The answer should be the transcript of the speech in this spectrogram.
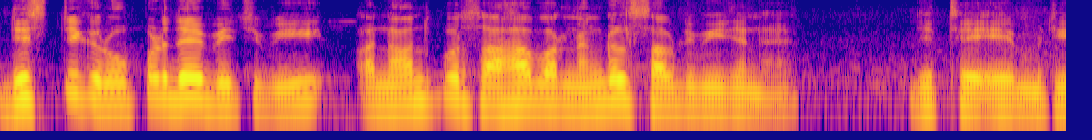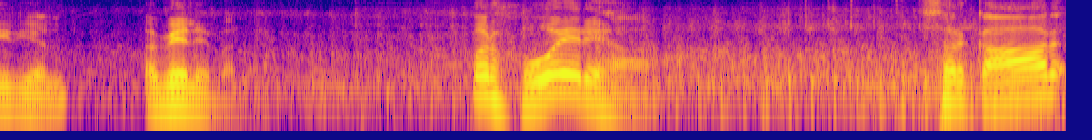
ਡਿਸਟ੍ਰਿਕਟ ਰੋਪੜ ਦੇ ਵਿੱਚ ਵੀ ਆਨੰਦਪੁਰ ਸਾਹਿਬ ਔਰ ਨੰਗਲ ਸਬ ਡਿਵੀਜ਼ਨ ਹੈ, ਜਿੱਥੇ ਇਹ ਮਟੀਰੀਅਲ ਅਵੇਲੇਬਲ ਹੈ। ਪਰ ਹੋਏ ਰਿਹਾ, ਸਰਕਾਰ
